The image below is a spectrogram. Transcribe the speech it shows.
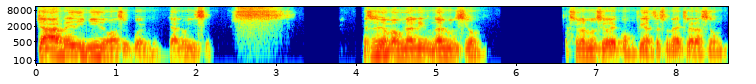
ya ha redimido a su pueblo, ya lo hizo. Eso se llama una, una anuncio es un anuncio de confianza, es una declaración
